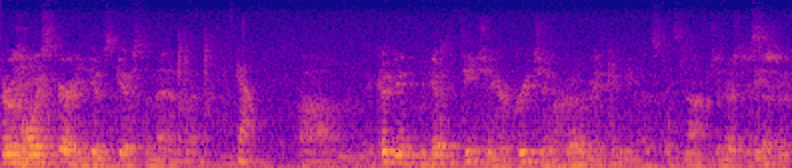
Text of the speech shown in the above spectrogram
through His Holy Spirit, He gives gifts to men and women. Yeah. Um, it could be the gift of teaching or preaching or whatever it may be. You know, it's, it's not gender specific.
